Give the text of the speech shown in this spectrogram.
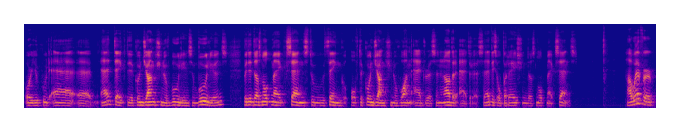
or you could uh, uh, take the conjunction of booleans and booleans, but it does not make sense to think of the conjunction of one address and another address. this operation does not make sense. However,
